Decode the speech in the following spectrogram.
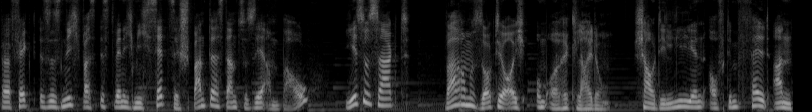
perfekt ist es nicht. Was ist, wenn ich mich setze? Spannt das dann zu sehr am Bauch? Jesus sagt, warum sorgt ihr euch um eure Kleidung? Schaut die Lilien auf dem Feld an,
